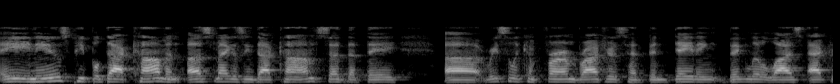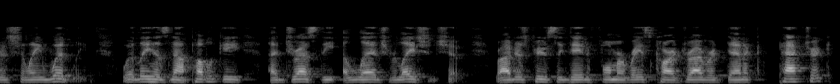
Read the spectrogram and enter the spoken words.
AE News, People.com, and UsMagazine.com said that they uh, recently confirmed Rodgers had been dating Big Little Lies actress Shailene Woodley. Woodley has now publicly addressed the alleged relationship. Rodgers previously dated former race car driver Danica Patrick.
